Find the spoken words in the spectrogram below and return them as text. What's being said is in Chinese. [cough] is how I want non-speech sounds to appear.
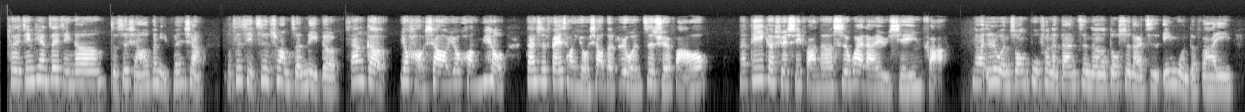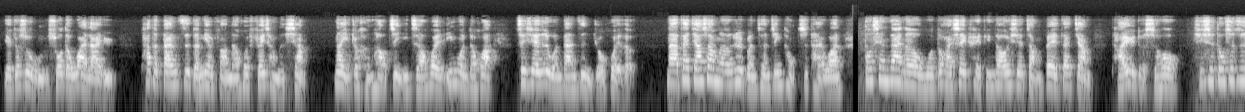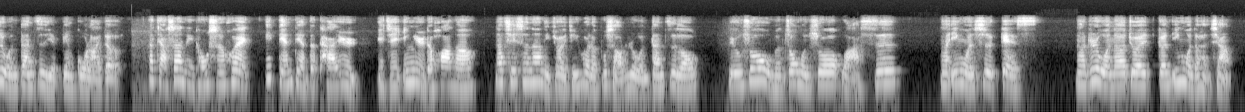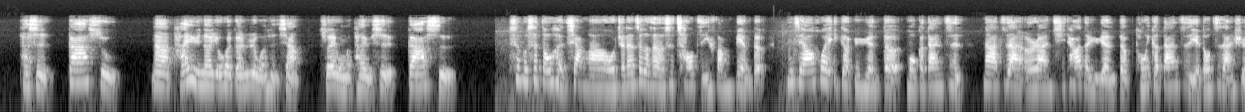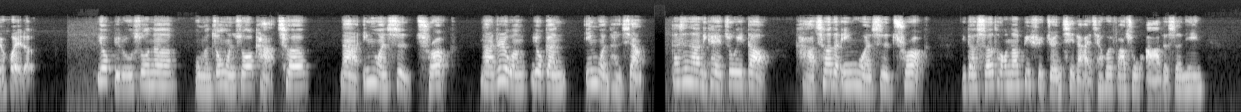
所以今天这集呢，只是想要跟你分享我自己自创整理的三个。又好笑又荒谬，但是非常有效的日文自学法哦。那第一个学习法呢，是外来语谐音法。那日文中部分的单字呢，都是来自英文的发音，也就是我们说的外来语。它的单字的念法呢，会非常的像，那也就很好记。你只要会英文的话，这些日文单字你就会了。那再加上呢，日本曾经统治台湾，到现在呢，我们都还是可以听到一些长辈在讲。台语的时候，其实都是日文单字演变过来的。那假设你同时会一点点的台语以及英语的话呢，那其实呢，你就已经会了不少日文单字喽。比如说，我们中文说瓦斯，那英文是 gas，那日文呢就会跟英文的很像，它是 gas。那台语呢又会跟日文很像，所以我们台语是 gas。是不是都很像啊？我觉得这个真的是超级方便的。你只要会一个语言的某个单字，那自然而然其他的语言的同一个单字也都自然学会了。又比如说呢，我们中文说卡车，那英文是 truck，那日文又跟英文很像。但是呢，你可以注意到卡车的英文是 truck，你的舌头呢必须卷起来才会发出 R 的声音。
